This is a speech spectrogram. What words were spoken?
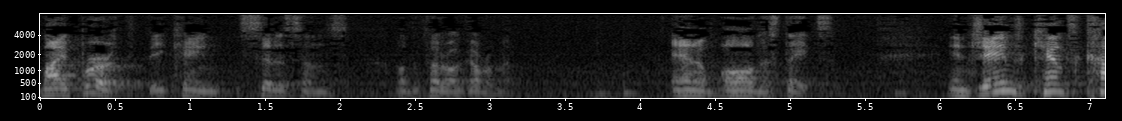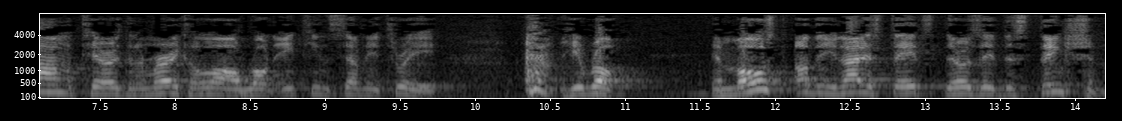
by birth became citizens of the federal government and of all the states. In James Kent's commentaries on American law, wrote 1873, he wrote, In most of the United States, there is a distinction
